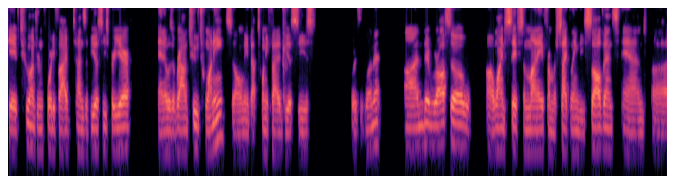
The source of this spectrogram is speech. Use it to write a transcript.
gave 245 tons of VOCs per year, and it was around 220, so only about 25 VOCs was the limit. Uh, and they were also uh, wanting to save some money from recycling these solvents. And uh,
